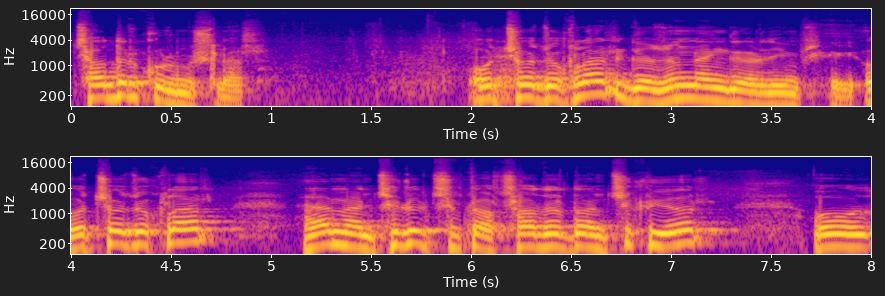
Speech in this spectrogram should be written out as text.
çadır kurmuşlar. O çocuklar gözümden gördüğüm şey. O çocuklar hemen çırılçıplak çadırdan çıkıyor. O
